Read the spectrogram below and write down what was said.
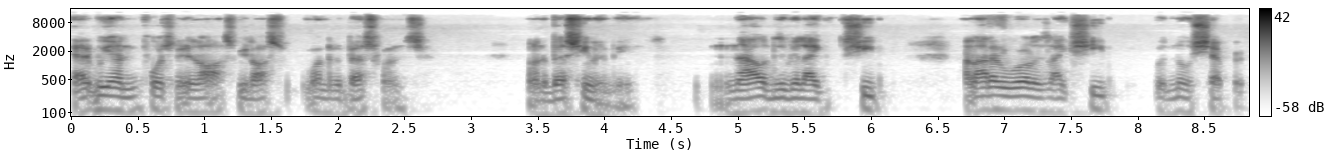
that we unfortunately lost. We lost one of the best ones, one of the best human beings. Now they be like sheep. A lot of the world is like sheep with no shepherd,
